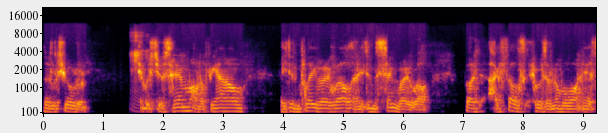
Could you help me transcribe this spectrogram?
Little Children. It was just him on a piano. He didn't play very well and he didn't sing very well, but I felt it was a number one hit.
